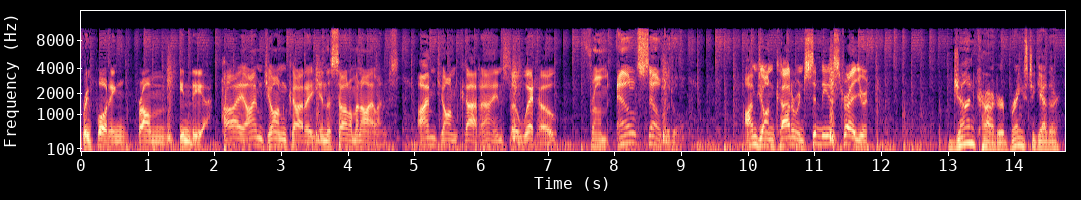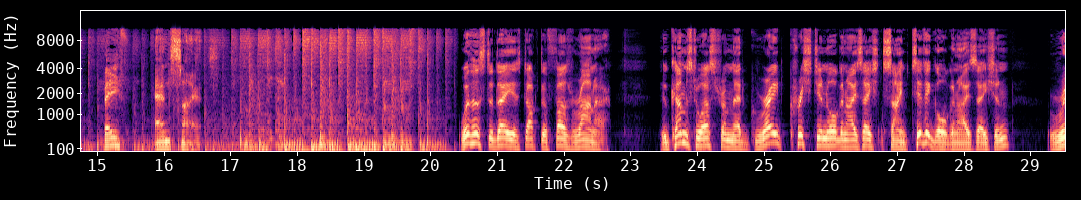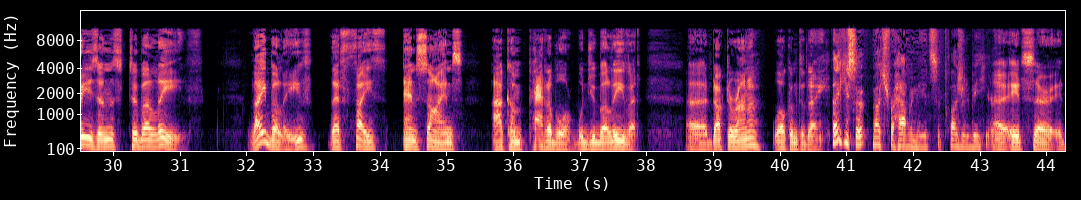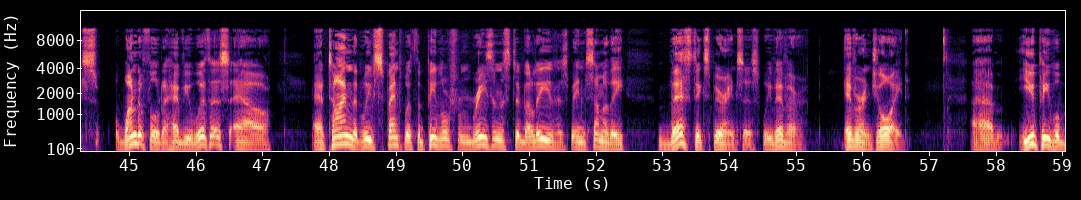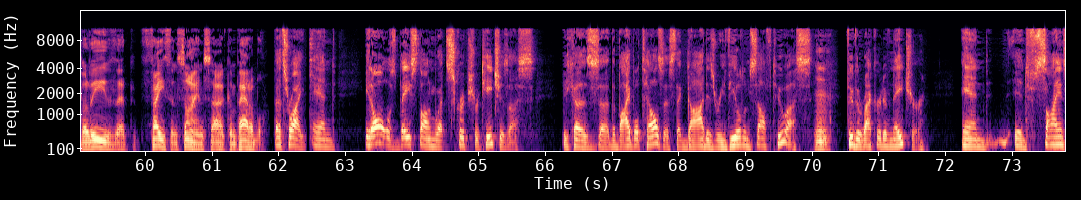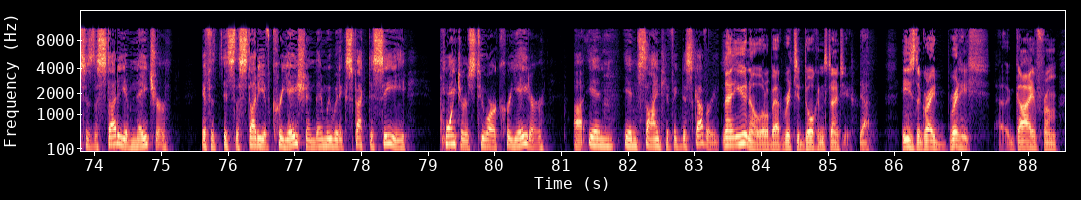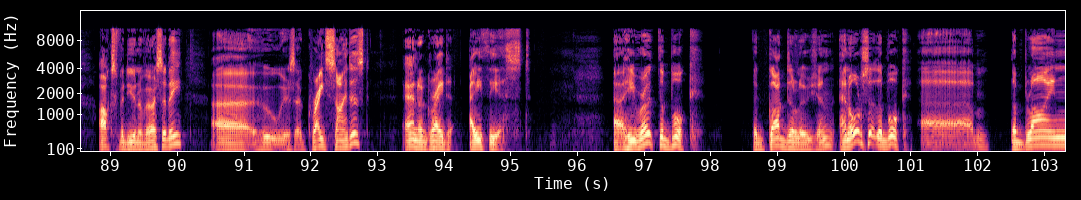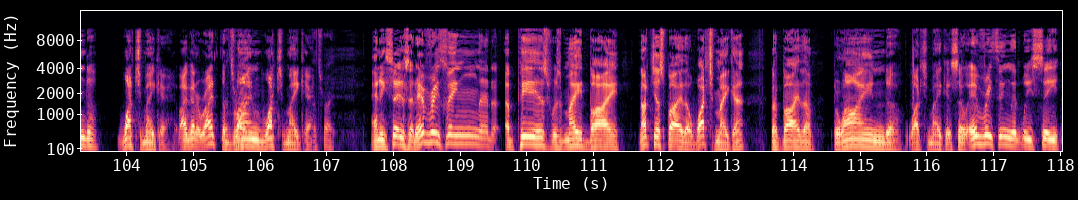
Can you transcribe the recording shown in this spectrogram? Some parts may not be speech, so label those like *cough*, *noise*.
reporting from India. Hi, I'm John Carter in the Solomon Islands. I'm John Carter in Soweto from El Salvador. I'm John Carter in Sydney, Australia. John Carter brings together faith and science. With us today is Dr. Fuz Rana, who comes to us from that great Christian organization, scientific organization, Reasons to Believe. They believe that faith and science are compatible. Would you believe it? Uh, Dr. Rana, welcome today. Thank you so much for having me. It's a pleasure to be here. Uh, it's, uh, it's wonderful to have you with us. Our, our time that we've spent with the people from Reasons to Believe has been some of the best experiences we've ever, ever enjoyed. Um, you people believe that faith and science are compatible. That's right. And it all is based on what Scripture teaches us because uh, the Bible tells us that God has revealed himself to us mm. through the record of nature. And if science is the study of nature, if it's the study of creation, then we would expect to see pointers to our Creator uh, in in scientific discovery. Now you know all about Richard Dawkins, don't you? Yeah, he's the great British uh, guy from Oxford University uh, who is a great scientist and a great atheist. Uh, he wrote the book, The God Delusion, and also the book, um, The Blind Watchmaker. Have I got it right? The That's Blind right. Watchmaker. That's right. And he says that everything that appears was made by, not just by the watchmaker, but by the blind watchmaker. So everything that we see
